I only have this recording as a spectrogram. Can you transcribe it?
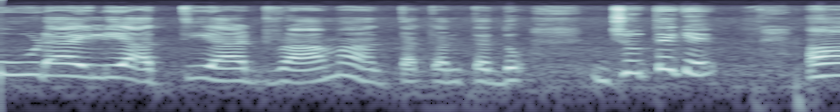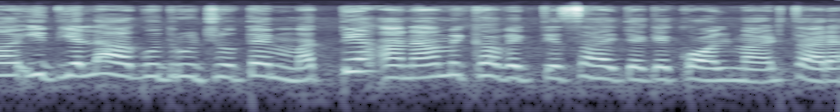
ಕೂಡ ಇಲ್ಲಿ ಅತಿಯ ಡ್ರಾಮಾ ಅಂತಕ್ಕಂಥದ್ದು ಜೊತೆಗೆ ಇದೆಲ್ಲ ಆಗೋದ್ರ ಜೊತೆ ಮತ್ತೆ ಅನಾಮಿಕ ವ್ಯಕ್ತಿಯ ಸಾಹಿತ್ಯಕ್ಕೆ ಕಾಲ್ ಮಾಡ್ತಾರೆ.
